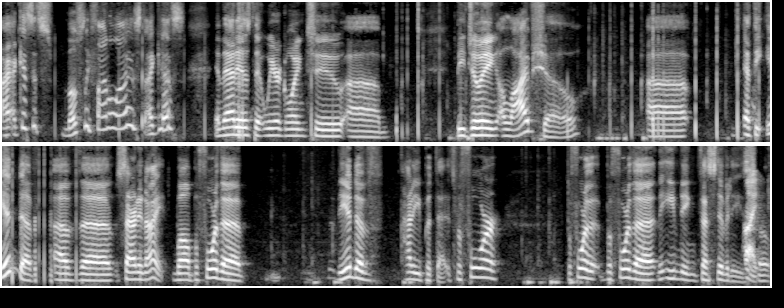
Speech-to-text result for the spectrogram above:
I, I guess it's mostly finalized. I guess, and that is that we are going to um, be doing a live show. Uh, at the end of of the Saturday night, well, before the the end of how do you put that? It's before before the before the the evening festivities. Right. So,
